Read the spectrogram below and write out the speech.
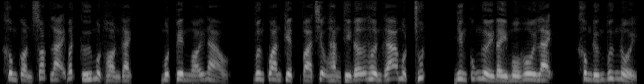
Không còn sót lại bất cứ một hòn gạch, một viên ngói nào. Vương Quan Kiệt và Triệu Hằng thì đỡ hơn gã một chút, nhưng cũng người đầy mồ hôi lạnh, không đứng vững nổi.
